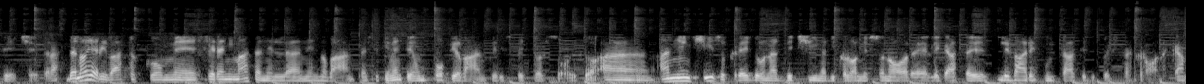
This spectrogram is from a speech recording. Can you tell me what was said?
eccetera. Da noi è arrivata come serie animata nel, nel 90, effettivamente è un po' più avanti rispetto al solito. Ah, hanno inciso, credo, una decina di colonne sonore legate alle varie puntate di questa cronaca.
